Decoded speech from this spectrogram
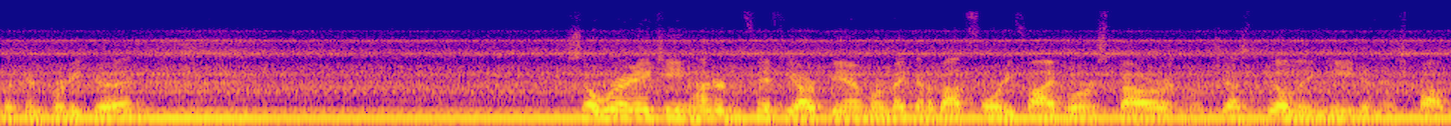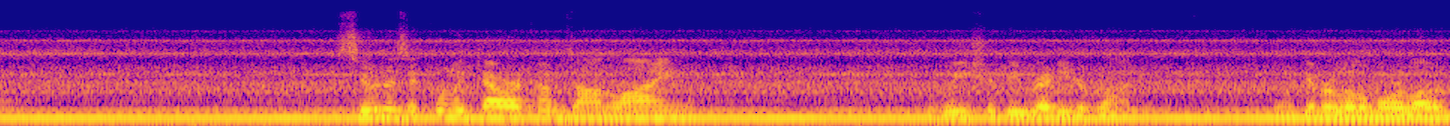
Looking pretty good. So we're at 1850 RPM. We're making about 45 horsepower and we're just building heat in this pup. As soon as the cooling tower comes online, we should be ready to run. We'll give her a little more load.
